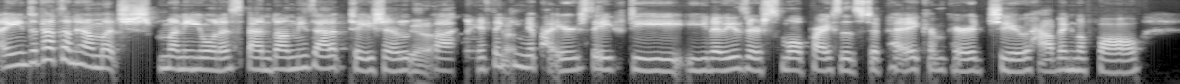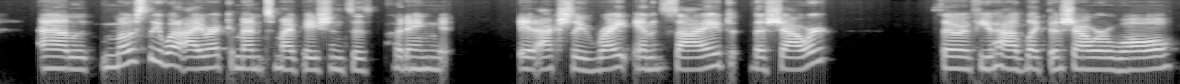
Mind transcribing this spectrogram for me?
I mean, it depends on how much money you want to spend on these adaptations. Yeah. But when you're thinking about your safety, you know, these are small prices to pay compared to having a fall. Um, mostly what I recommend to my patients is putting it actually right inside the shower. So if you have like the shower wall,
